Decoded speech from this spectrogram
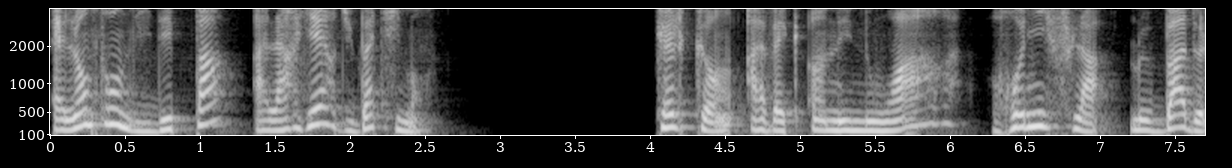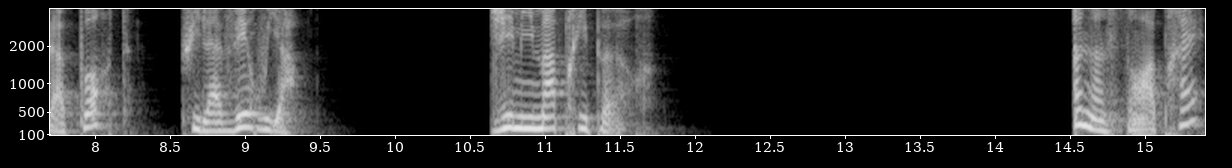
elle entendit des pas à l'arrière du bâtiment. Quelqu'un avec un nez noir renifla le bas de la porte, puis la verrouilla. Jemima prit peur. Un instant après,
